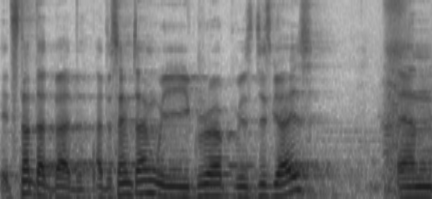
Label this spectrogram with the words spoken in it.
it's not that bad. At the same time, we grew up with these guys, and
